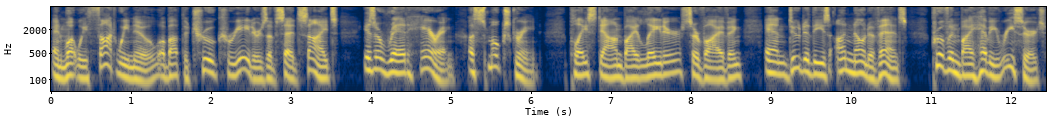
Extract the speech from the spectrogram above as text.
and what we thought we knew about the true creators of said sites is a red herring, a smokescreen, placed down by later, surviving, and due to these unknown events, proven by heavy research,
